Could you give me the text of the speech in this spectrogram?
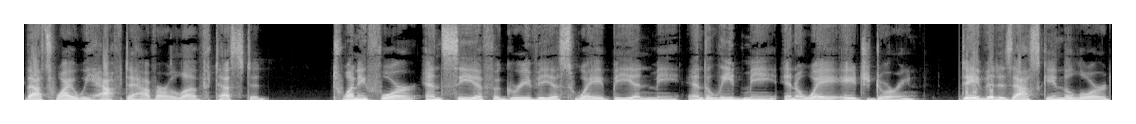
That's why we have to have our love tested. 24. And see if a grievous way be in me, and lead me in a way age during. David is asking the Lord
